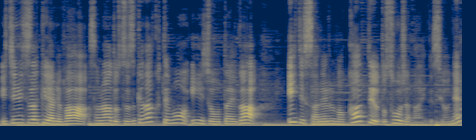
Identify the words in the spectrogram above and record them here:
日1日だけやればその後続けなくてもいい状態が維持されるのかっていうとそうじゃないんですよね。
